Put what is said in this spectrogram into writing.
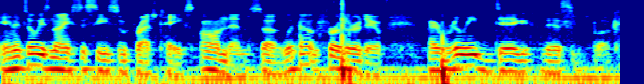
and it's always nice to see some fresh takes on them. So, without further ado, I really dig this book.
